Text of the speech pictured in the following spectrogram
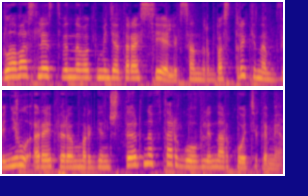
Глава Следственного комитета России Александр Бастрыкин обвинил рэпера Моргенштерна в торговле наркотиками.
